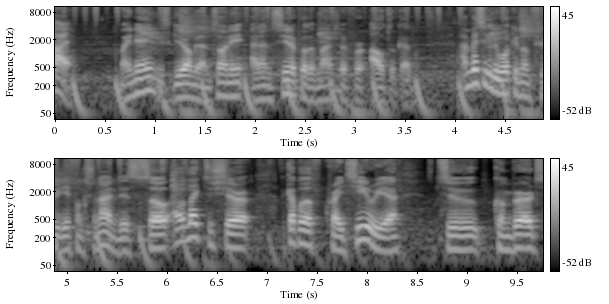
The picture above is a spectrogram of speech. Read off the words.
Hi, my name is Guillermo Melantoni and I'm Senior Product Manager for AutoCAD. I'm basically working on 3D functionalities, so I would like to share a couple of criteria to convert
